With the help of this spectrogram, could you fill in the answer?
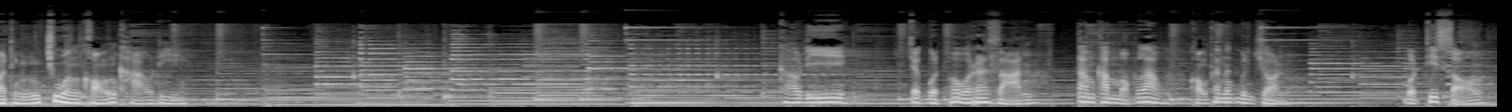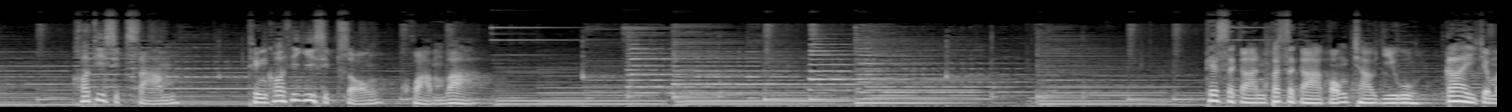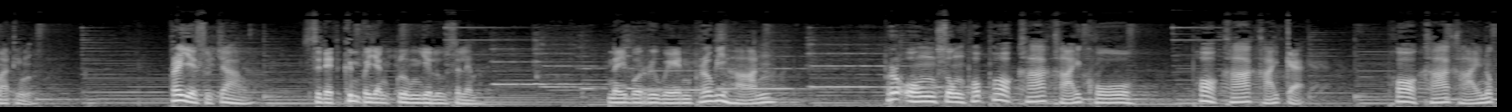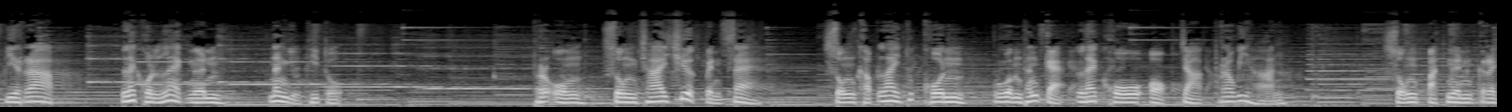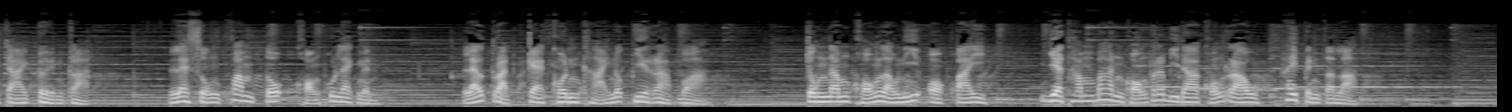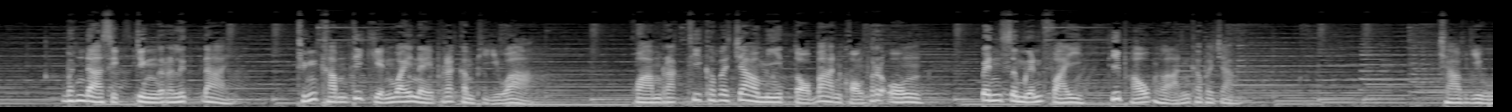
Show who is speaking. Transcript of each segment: Speaker 1: มาถึงช่วงของข่าวดี ข่าวดีจากบทพระวรสารตามคำบอกเล่าของท่านนักบุญจร บทที่สองข้อที่ 13 ถึงข้อที่ 22 ความว่า เทศกาลพัสกาของชาวยิว ใกล้จะมาถึง พระเยซูเจ้าเสด็จขึ้นไปยังกรุงเยรูซาเล็ม ในบริเวณพระวิหาร พระองค์ทรงพบพ่อค้าขายโค พ่อค้าขายแกะ พ่อค้าขายนกพิราบ และคนแลกเงินนั่งอยู่ที่โต๊ะ พระองค์ทรงใช้เชือกเป็นแส้ทรงขับไล่ทุกคนรวมทั้งแกะและโคออกจากพระวิหาร ทรงปัดเงินกระจายเกลื่อนกลาด และทรงคว่ำโต๊ะของผู้แลกเงิน แล้วตรัสแก่คนขายนกพิราบว่า จงนำของเหล่านี้ออกไป อย่าทำบ้านของพระบิดาของเราให้เป็นตลาด บรรดาสิทธิ์จึงระลึกได้ ถึงคำที่เขียนไว้ในพระคัมภีร์ว่า ความรักที่ข้าพเจ้ามีต่อบ้านของพระองค์ เป็นเสมือนไฟที่เผาผลาญข้าพเจ้า ชาวยิว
